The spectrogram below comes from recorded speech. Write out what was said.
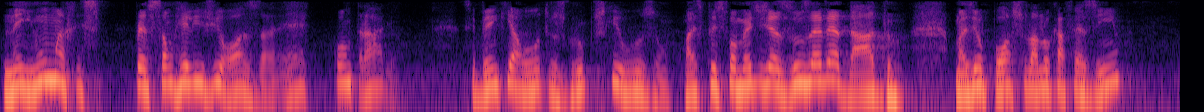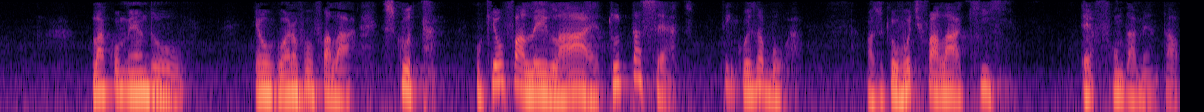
nenhuma expressão religiosa, é contrário. Se bem que há outros grupos que usam, mas principalmente Jesus é vedado. Mas eu posso lá no cafezinho, lá comendo. Eu agora vou falar. Escuta, o que eu falei lá é tudo tá certo, tem coisa boa. Mas o que eu vou te falar aqui é fundamental.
